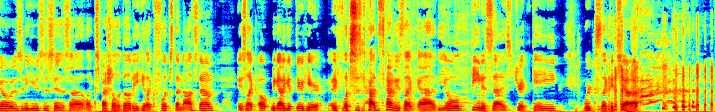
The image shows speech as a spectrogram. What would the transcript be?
goes and he uses his uh, like special ability. He like flips the nods down. He's like, "Oh, we got to get through here," and he flips his nods down. He's like, uh, "The old penis size trick, eh? Works like a charm."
